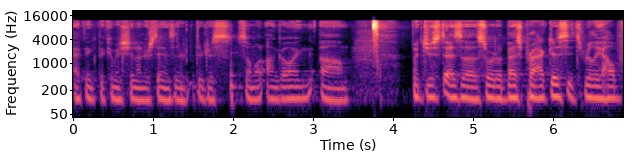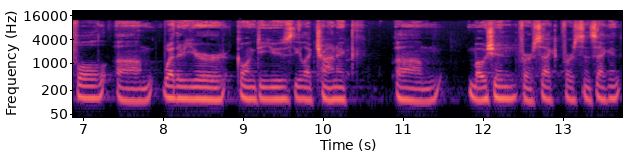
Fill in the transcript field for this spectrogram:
I think the commission understands they're, they're just somewhat ongoing. Um, but just as a sort of best practice, it's really helpful um, whether you're going to use the electronic um, motion for sec, first and second.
